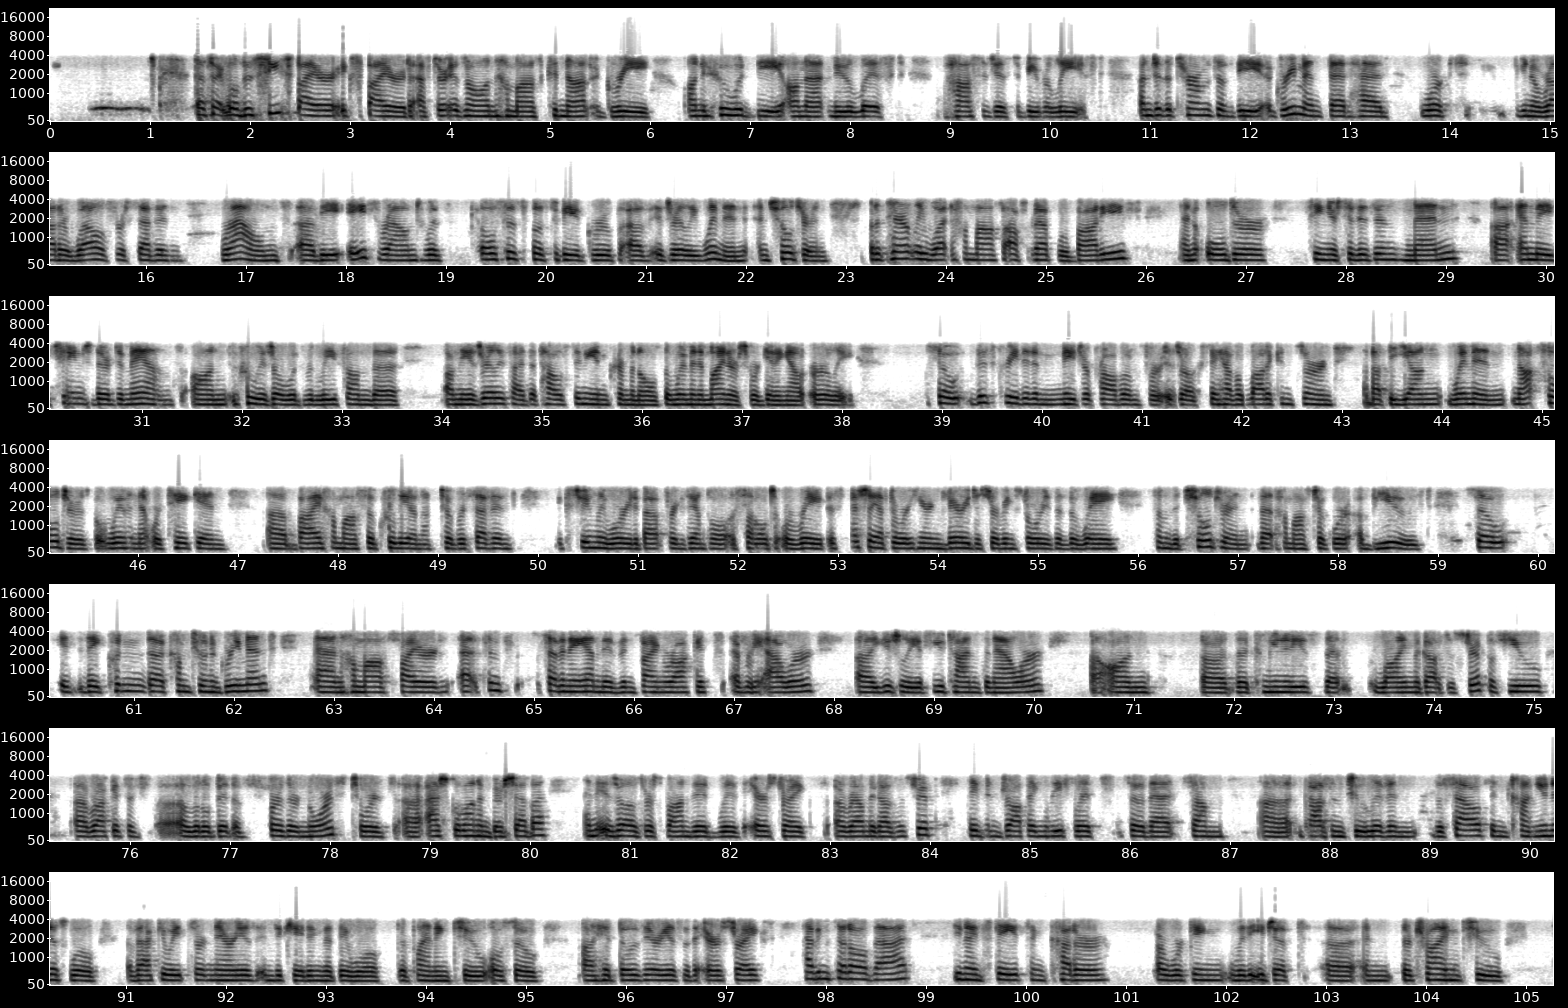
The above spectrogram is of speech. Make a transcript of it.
That's right. Well, the ceasefire expired after Israel and Hamas could not agree on who would be on that new list of hostages to be released. Under the terms of the agreement that had worked, you know, rather well for seven rounds, uh, the eighth round was also supposed to be a group of Israeli women and children. But apparently, what Hamas offered up were bodies and older senior citizens, men uh, and they changed their demands on who Israel would release on the on the Israeli side. The Palestinian criminals, the women and minors, were getting out early. So this created a major problem for Israel because they have a lot of concern about the young women, not soldiers, but women that were taken uh, by Hamas so cruelly on October 7th. Extremely worried about, for example, assault or rape, especially after we're hearing very disturbing stories of the way some of the children that Hamas took were abused. So it, they couldn't uh, come to an agreement, and Hamas fired uh, since 7 a.m. They've been firing rockets every hour, uh, usually a few times an hour, uh, on uh, the communities that line the Gaza Strip. A few uh, rockets of uh, a little bit of further north towards uh, Ashkelon and Beersheba, and Israel has responded with airstrikes around the Gaza Strip. They've been dropping leaflets so that some uh, Gazans who live in the south in Khan Yunis will evacuate certain areas, indicating that they will they're planning to also uh, hit those areas with airstrikes. Having said all that, the United States and Qatar are working with Egypt, uh, and they're trying to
